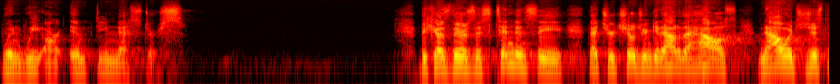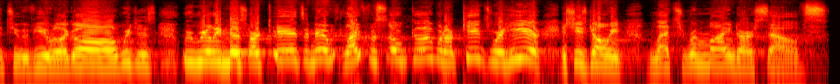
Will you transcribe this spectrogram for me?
when we are empty nesters. Because there's this tendency that your children get out of the house. Now it's just the two of you. We're like, oh, we just, we really miss our kids. And man, life was so good when our kids were here. And she's going, let's remind ourselves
